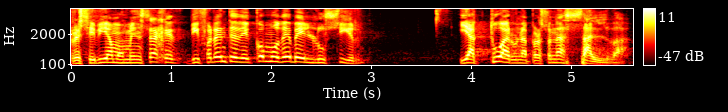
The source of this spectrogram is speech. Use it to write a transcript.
recibíamos mensajes diferentes de cómo debe lucir y actuar una persona salva.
